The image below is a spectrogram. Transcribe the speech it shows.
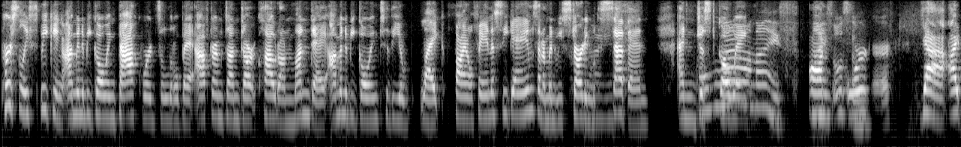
personally speaking, I'm going to be going backwards a little bit after I'm done Dark Cloud on Monday. I'm going to be going to the like Final Fantasy games and I'm going to be starting nice. with 7 and just oh, going wow, nice. on nice, awesome. order. Yeah, I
